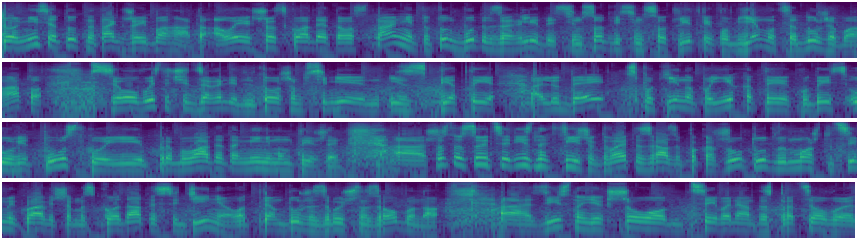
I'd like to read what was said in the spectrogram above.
то місця тут не так вже й багато. Але якщо складете останні, то тут буде взагалі десь 700-800 літрів об'єму. Це дуже багато. Цього вистачить взагалі для того, щоб сім'єю із п'яти людей спокійно поїхати кудись у відпустку і прибувати там мінімум тиждень. Що стосується різних фішок, давайте зразу покажу. Тут ви можете цими клавішами складати сидіння, от прям дуже зручно зроблено. Звісно, якщо цей варіант не спрацьовує,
